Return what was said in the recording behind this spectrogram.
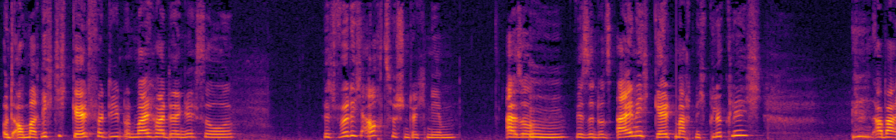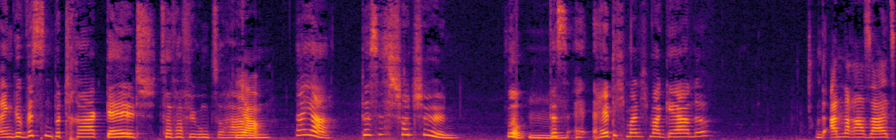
Und auch mal richtig Geld verdienen. Und manchmal denke ich so, das würde ich auch zwischendurch nehmen. Also, wir sind uns einig, Geld macht nicht glücklich. Aber einen gewissen Betrag Geld zur Verfügung zu haben, Ja. naja, das ist schon schön. So, das h- hätte ich manchmal gerne. Und andererseits,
